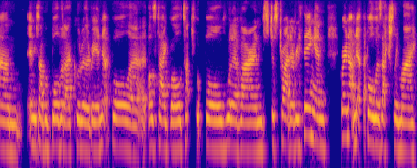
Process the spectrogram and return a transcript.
um, any type of ball that I could, whether it be a netball, a, a Oztag ball, touch football, whatever, and just tried everything. And growing up, netball was actually my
